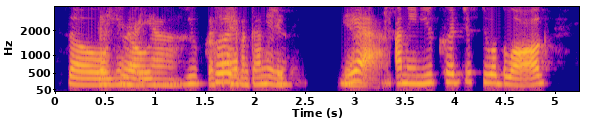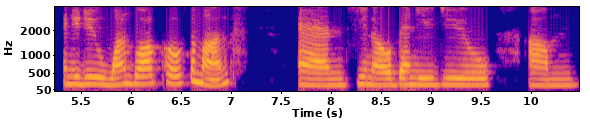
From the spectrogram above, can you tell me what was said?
So, that's you right, know, yeah. you could, I haven't done anything yeah. yeah. I mean, you could just do a blog and you do one blog post a month and, you know, then you do um,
